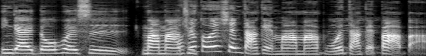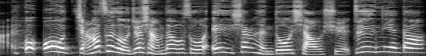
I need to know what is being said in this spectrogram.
应该都会是妈妈，好像都会先打给妈妈，不会打给爸爸。我我讲到这个，我就想到说，哎，像很多小学，就是念到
